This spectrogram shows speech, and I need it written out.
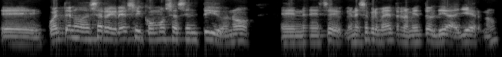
Eh, cuéntenos de ese regreso y cómo se ha sentido, ¿no? En ese, en ese primer entrenamiento del día de ayer, ¿no?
